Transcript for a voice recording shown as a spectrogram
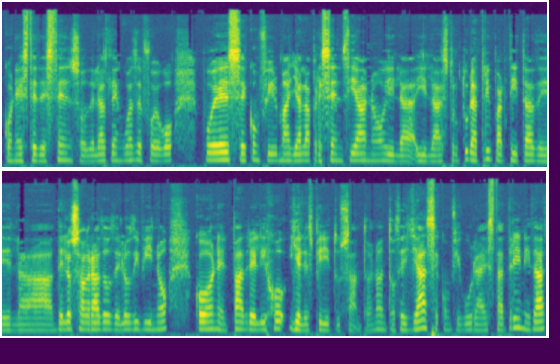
con este descenso de las lenguas de fuego, pues se confirma ya la presencia ¿no? y, la, y la estructura tripartita de, la, de lo sagrado, de lo divino, con el Padre, el Hijo y el Espíritu Santo. ¿no? Entonces ya se configura esta Trinidad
